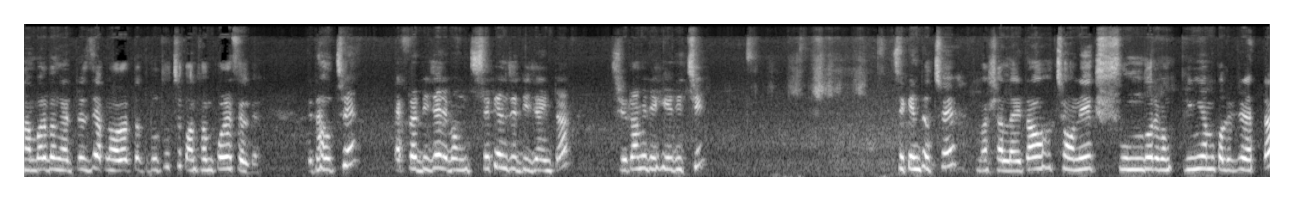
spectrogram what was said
নাম্বার এবং অ্যাড্রেস দিয়ে আপনার অর্ডারটা দ্রুত হচ্ছে কনফার্ম করে ফেলবেন। এটা হচ্ছে একটা ডিজাইন এবং সেকেন্ড যে ডিজাইনটা সেটা আমি দেখিয়ে দিচ্ছি। সেকেন্ড হচ্ছে মার্শাল্লাহ এটাও হচ্ছে অনেক সুন্দর এবং প্রিমিয়াম কোয়ালিটির একটা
